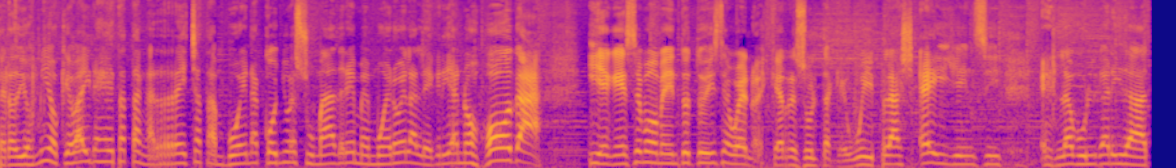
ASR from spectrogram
pero Dios mío, ¿qué vaina es esta tan arrecha, tan buena, coño de su madre? Me muero de la alegría, no joda. Y en ese momento tú dices, bueno, es que resulta que Whiplash Agency es la vulgaridad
